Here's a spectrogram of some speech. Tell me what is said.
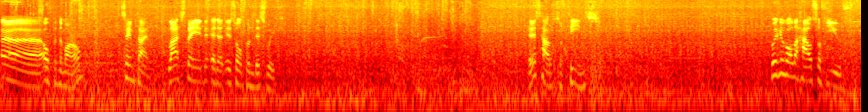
uh, open tomorrow. Same time. Last day it it is open this week. It is House of Teens. We can call the House of Youth.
